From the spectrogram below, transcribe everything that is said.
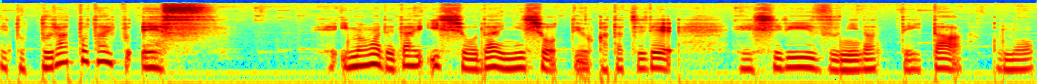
えっと、ブラッドタイプ S。今まで第1章、第2章っていう形で、えシリーズになっていた、この、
